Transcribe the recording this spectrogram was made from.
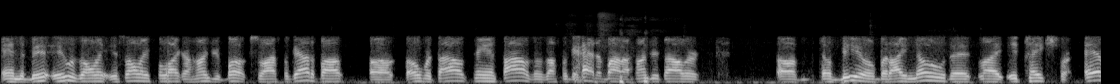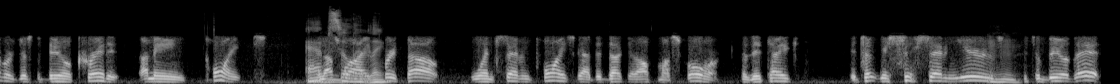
and the it was only it's only for like a hundred bucks. So I forgot about uh, over thousand paying thousands. I forgot about a hundred dollar uh, a bill, but I know that like it takes forever just to build credit. I mean points Absolutely. And that's why I freaked out when seven points got deducted off my score because it take it took me six seven years mm-hmm. to build that.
